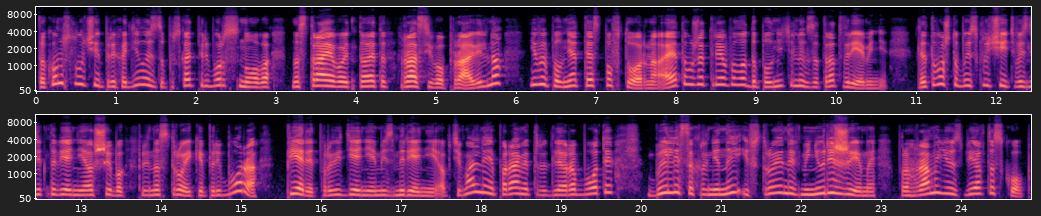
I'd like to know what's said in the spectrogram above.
В таком случае приходилось запускать прибор снова, настраивать на этот раз его правильно и выполнять тест повторно, а это уже требовало дополнительных затрат времени. Для того, чтобы исключить возникновение ошибок при настройке прибора, перед проведением измерений оптимальные параметры для работы были сохранены и встроены в меню режимы программы USB Автоскоп.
